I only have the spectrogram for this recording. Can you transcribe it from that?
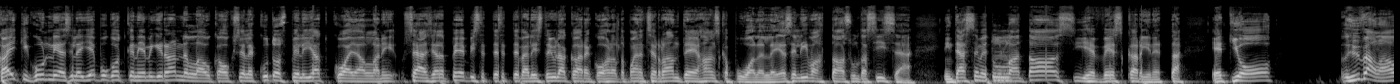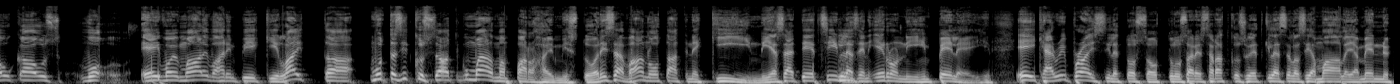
kaikki kunnia sille Jepu Kotkaniemenkin rannelaukaukselle kutospeli jatkoajalla, niin sä sieltä P-pistettä välistä yläkaaren kohdalta painat sen ranteen hanskapuolelle ja se livahtaa sulta sisään. Niin tässä me tullaan taas siihen veskariin, että et joo, hyvä laukaus, vo, ei voi maalivahdin piikkiin laittaa, mutta sitten kun sä oot niin maailman parhaimmistoa, niin sä vaan otat ne kiinni ja sä teet sillä sen eron niihin peleihin. Ei Carey Priceille tuossa ottelusarjassa ratkaisuhetkillä sellaisia maaleja mennyt.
